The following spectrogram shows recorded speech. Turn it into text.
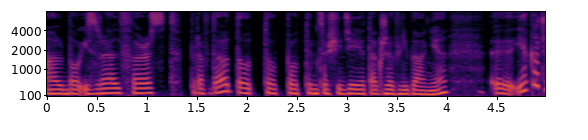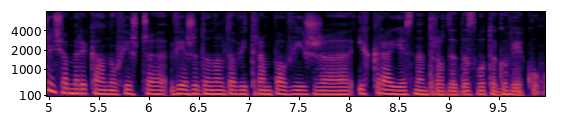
albo Israel First, prawda? To, to po tym, co się dzieje także w Libanie. Y, jaka część Amerykanów jeszcze wierzy Donaldowi Trumpowi, że ich kraj jest na drodze do Złotego Wieku?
